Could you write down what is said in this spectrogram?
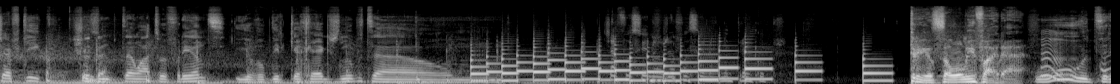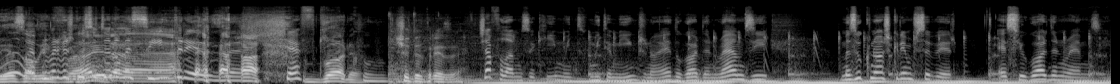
Chefe Kiko, tens Chuta. um botão à tua frente e eu vou pedir que carregues no botão. Já funcionou, já funcionou, não te preocupes. Teresa Oliveira. Uh, Teresa é a primeira vez que eu Oliveira. sinto o nome assim, Teresa. chefe Bora. Kiko. Chuta, Teresa. Já falámos aqui, muito, muito amigos, não é? Do Gordon Ramsay. Mas o que nós queremos saber é se o Gordon Ramsay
